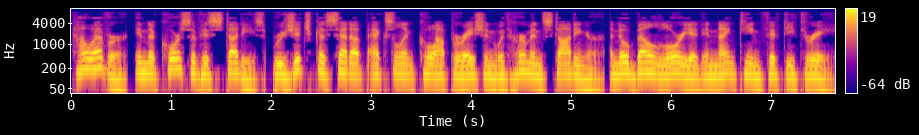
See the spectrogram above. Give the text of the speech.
However, in the course of his studies, Ruzicka set up excellent cooperation with Hermann Staudinger a Nobel laureate in 1953.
